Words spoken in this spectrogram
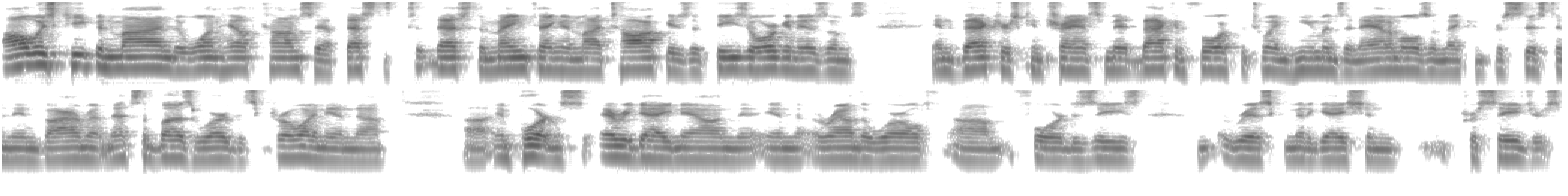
always keep in mind the one health concept. That's the, that's the main thing in my talk is that these organisms and vectors can transmit back and forth between humans and animals and they can persist in the environment. And that's a buzzword that's growing in uh, uh, importance every day now in, the, in around the world um, for disease risk mitigation procedures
